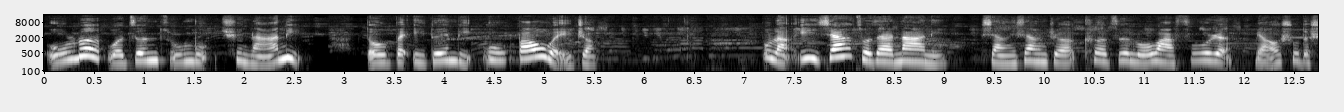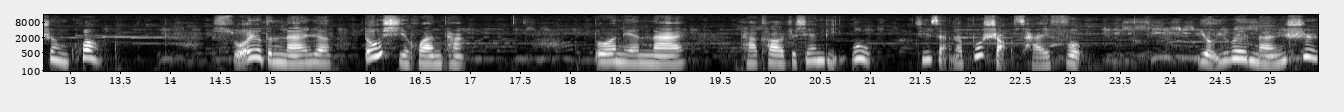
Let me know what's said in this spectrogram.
无论我曾祖母去哪里，都被一堆礼物包围着。布朗一家坐在那里，想象着克兹罗瓦夫人描述的盛况。所有的男人都喜欢他。多年来，他靠这些礼物积攒了不少财富。有一位男士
